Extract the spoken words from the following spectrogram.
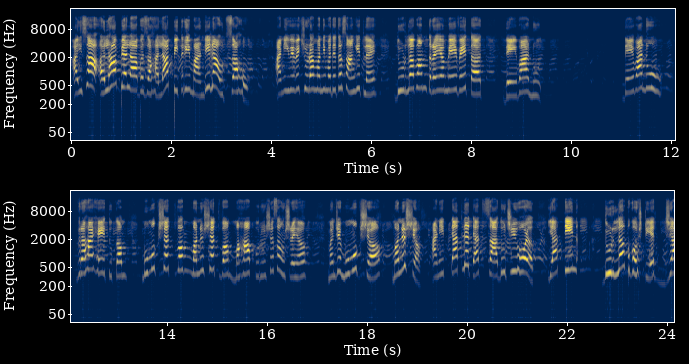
ऐसा अलाभ्य लाभ झाला पितरी मांडीला उत्साह हो. आणि विवेक चुडामणी मध्ये तर सांगितलंय दुर्लभम त्रयमे वेतत देवानु देवानु ग्रह हेतुकम मुमुक्षत्व मनुष्यत्व महापुरुष संश्रय. म्हणजे मुमुक्ष मनुष्य आणि त्यातल्या त्यात साधूची ओळख या तीन दुर्लभ गोष्टी आहेत ज्या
